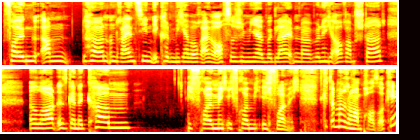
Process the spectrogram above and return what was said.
Folgen anhören und reinziehen. Ihr könnt mich aber auch einfach auf Social Media begleiten. Da bin ich auch am Start. A lot is gonna come. Ich freue mich, ich freue mich, ich freue mich. Es gibt immer eine Sommerpause, okay?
